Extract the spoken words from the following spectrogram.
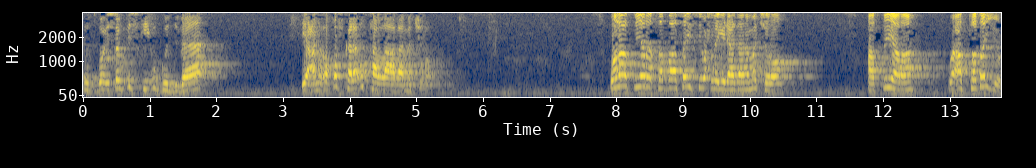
gudbo isagu iskii u gudbaa yani oo qof kale u tallaabaa ma jiro walaa tiyarata baasaysi wax la yidhaahdaana ma jiro. Aiyara waa altatayur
